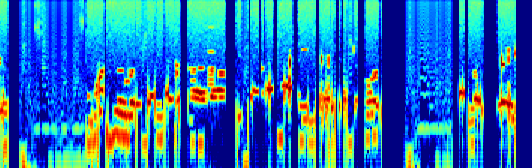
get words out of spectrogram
and one who was uh, never, uh, well, she's uh, unhappy and married and divorced. That was very,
